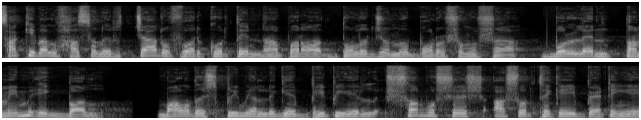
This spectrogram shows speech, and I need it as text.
সাকিব আল হাসানের চার ওভার করতে না পারা দলের জন্য বড় সমস্যা, বললেন তামিম ইকবাল। বাংলাদেশ প্রিমিয়ার লিগের বিপিএল সর্বশেষ আসর থেকেই ব্যাটিংয়ে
